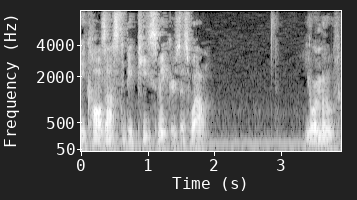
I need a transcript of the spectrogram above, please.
He calls us to be peacemakers as well. Your move.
